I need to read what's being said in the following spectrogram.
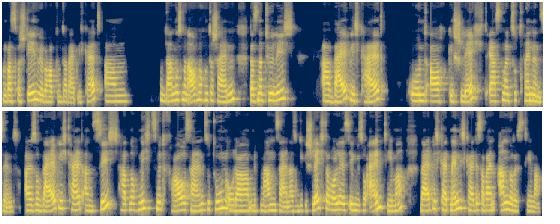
und was verstehen wir überhaupt unter Weiblichkeit. Ähm, und dann muss man auch noch unterscheiden, dass natürlich äh, Weiblichkeit und auch Geschlecht erstmal zu trennen sind. Also Weiblichkeit an sich hat noch nichts mit Frau sein zu tun oder mit Mann sein. Also die Geschlechterrolle ist irgendwie so ein Thema. Weiblichkeit, Männlichkeit ist aber ein anderes Thema.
